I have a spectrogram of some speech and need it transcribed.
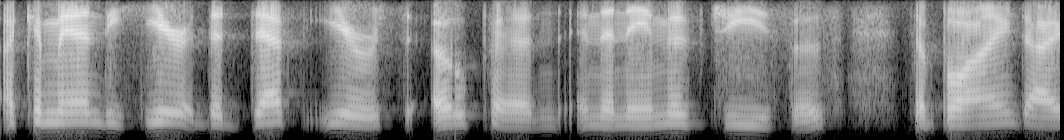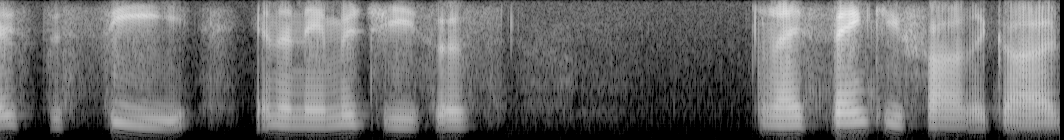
I command to hear the deaf ears to open in the name of Jesus, the blind eyes to see in the name of Jesus. And I thank you, Father God.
